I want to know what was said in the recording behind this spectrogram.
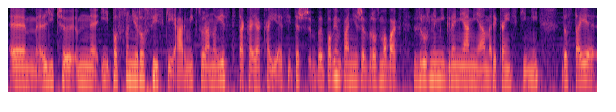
em, liczy mm, i po stronie rosyjskiej armii, która no, jest taka, jaka jest. I też b- powiem pani, że w rozmowach z różnymi gremiami amerykańskimi dostaję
